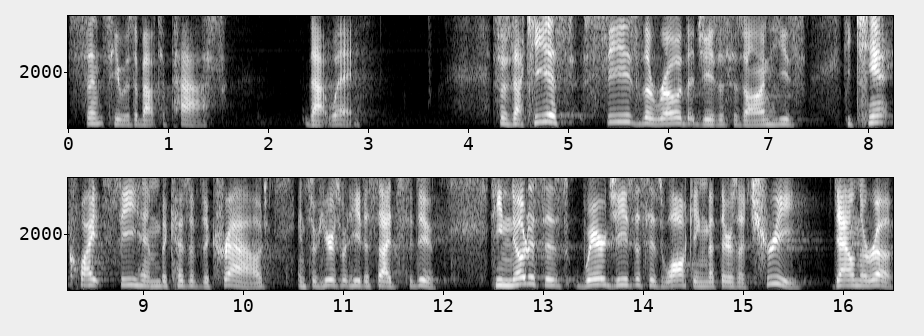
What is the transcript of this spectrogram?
since he was about to pass that way. So Zacchaeus sees the road that Jesus is on. He's, he can't quite see him because of the crowd. And so here's what he decides to do he notices where Jesus is walking that there's a tree down the road.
